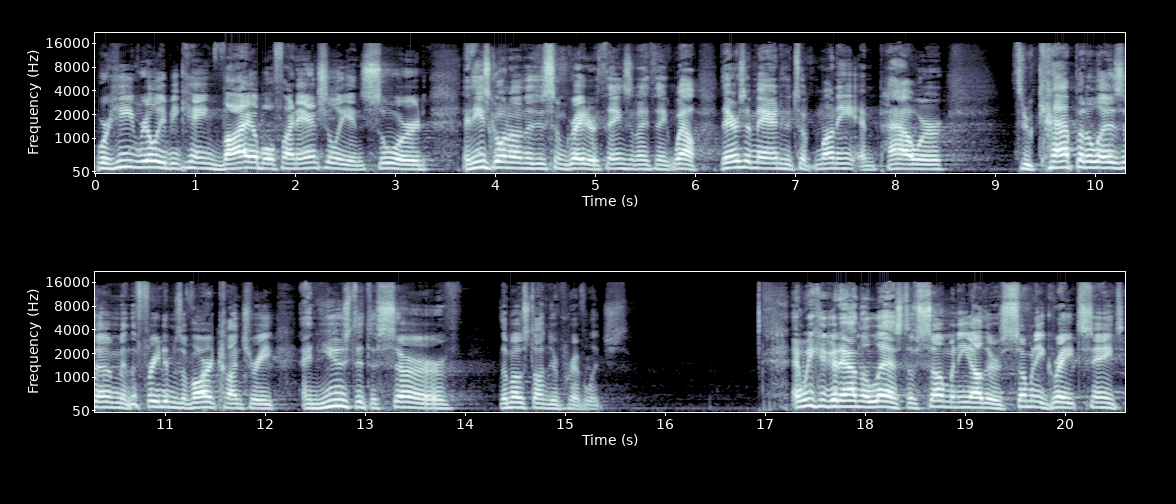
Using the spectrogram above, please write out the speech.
where he really became viable financially and soared. And he's going on to do some greater things. And I think, wow, there's a man who took money and power through capitalism and the freedoms of our country and used it to serve the most underprivileged. And we could go down the list of so many others, so many great saints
